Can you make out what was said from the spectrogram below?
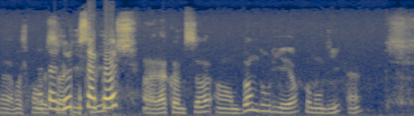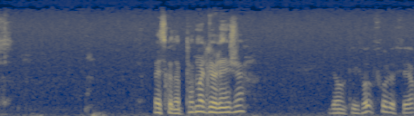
Voilà, moi je prends le l'attache sac ici. sacoche. Voilà, comme ça, en bandoulière, comme on dit. Hein. Parce qu'on a pas mal de linge. Donc il faut, faut le faire.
